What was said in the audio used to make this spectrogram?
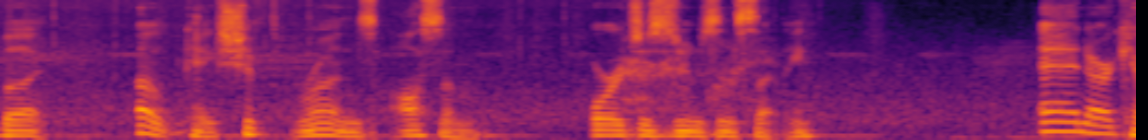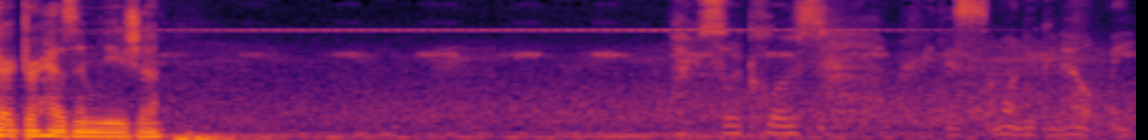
But, oh, okay, shift runs, awesome. Or it just zooms in slightly. And our character has amnesia. I'm so close. Maybe there's someone who can help me.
